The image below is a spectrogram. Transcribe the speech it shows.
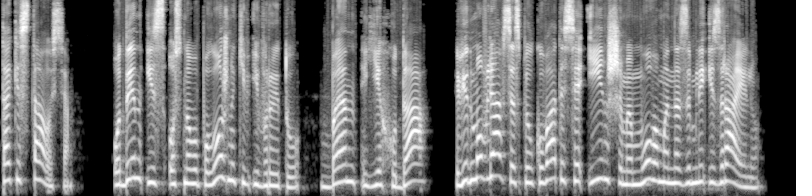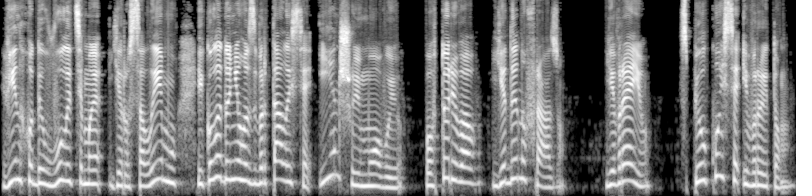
Так і сталося. Один із основоположників івриту, Бен Єхуда, відмовлявся спілкуватися іншими мовами на землі Ізраїлю. Він ходив вулицями Єрусалиму і, коли до нього зверталися іншою мовою, повторював єдину фразу Єврею, спілкуйся івритом.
